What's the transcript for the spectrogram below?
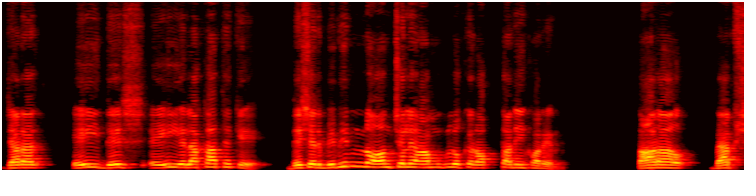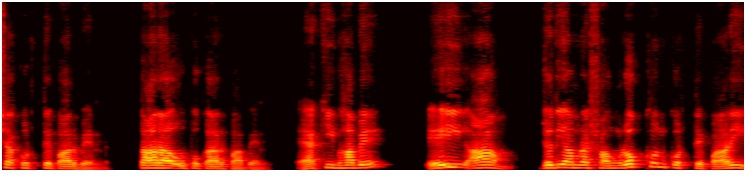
যারা এই দেশ, এই এলাকা থেকে দেশের বিভিন্ন অঞ্চলে আমগুলোকে রপ্তানি করেন তারা ব্যবসা করতে পারবেন। তারা উপকার পাবেন। একইভাবে এই আম যদি আমরা সংরক্ষণ করতে পারি,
